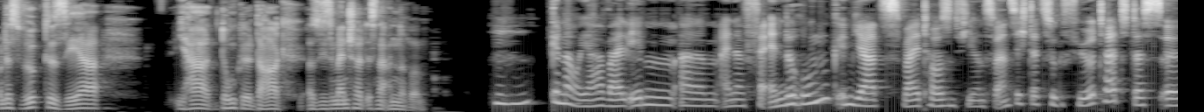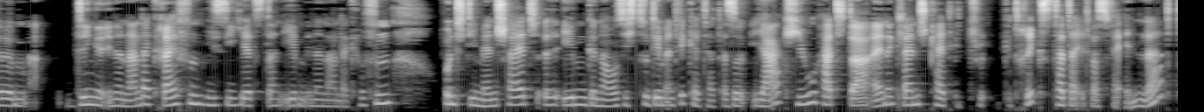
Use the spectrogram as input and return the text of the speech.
Und es wirkte sehr, ja, dunkel, dark. Also diese Menschheit ist eine andere. Mhm. Genau, ja, weil eben ähm, eine Veränderung im Jahr 2024 dazu geführt hat, dass ähm, Dinge ineinander greifen, wie sie jetzt dann eben ineinander griffen und die Menschheit äh, eben genau sich zu dem entwickelt hat. Also ja, Q hat da eine Kleinigkeit getrickst, hat da etwas verändert,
